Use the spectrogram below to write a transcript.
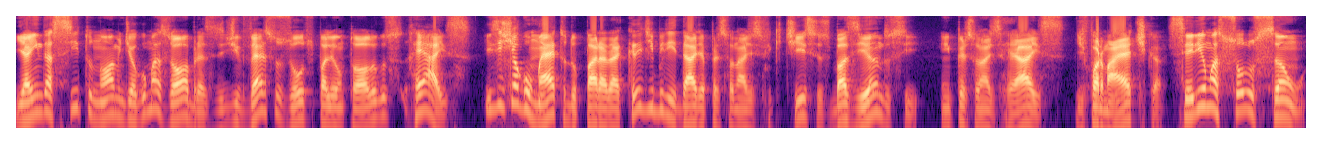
e ainda cita o nome de algumas obras de diversos outros paleontólogos reais. Existe algum método para dar credibilidade a personagens fictícios baseando-se em personagens reais de forma ética, seria uma solução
